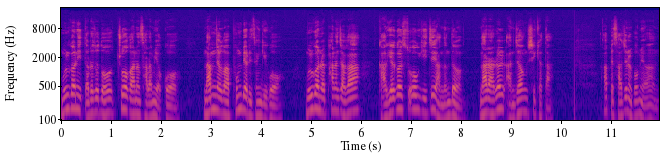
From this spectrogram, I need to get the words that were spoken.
물건이 떨어져도 주워가는 사람이었고 남녀가 분별이 생기고 물건을 파는 자가 가격을 쏘기지 않는 등 나라를 안정시켰다. 앞에 사진을 보면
